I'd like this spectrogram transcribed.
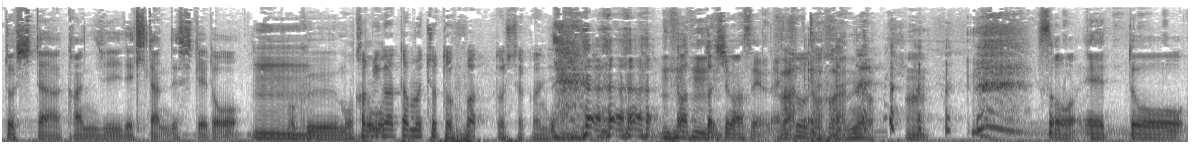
とした感じできたんですけど、ん僕も髪型もちょっとふわっとした感じ。ふわっとしますよね そうとですよね。そう、えっと、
